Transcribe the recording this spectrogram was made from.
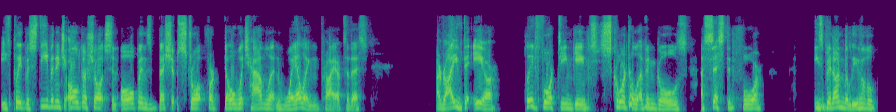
He's played with Stevenage, Aldershot, St Albans, Bishop, Stortford, Dulwich Hamlet, and Welling prior to this. Arrived at Ayr, played 14 games, scored 11 goals, assisted four. He's been unbelievable.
